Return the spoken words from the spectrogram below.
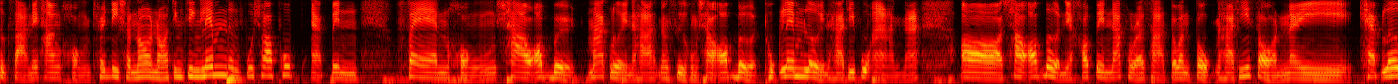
ศึกษาในทางของ traditional เนาะจริง ๆ เล่มหนึ่งผู้ชอบผู้แอบเป็นแฟนของชาวออฟเบิร์ดมากเลยนะคะหนังสือของชาวออฟเบิร์ดทุกเล่มเลยนะคะที่ผู้อ่านนะเอ่อชาวออฟเบิร์ดเนี่ยเขาเป็นนักโหราศาสตร์ตะวันตกนะคะที่สอนใน Kepler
